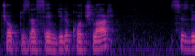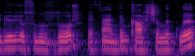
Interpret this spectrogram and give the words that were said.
Çok güzel sevgili koçlar. Siz de görüyorsunuzdur efendim karşılıklı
